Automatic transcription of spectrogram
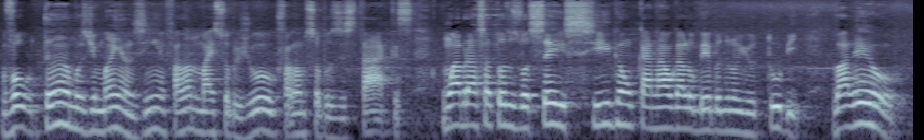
Voltamos de manhãzinha falando mais sobre o jogo, falando sobre os destaques. Um abraço a todos vocês. Sigam o canal Galo Bêbado no YouTube. Valeu!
